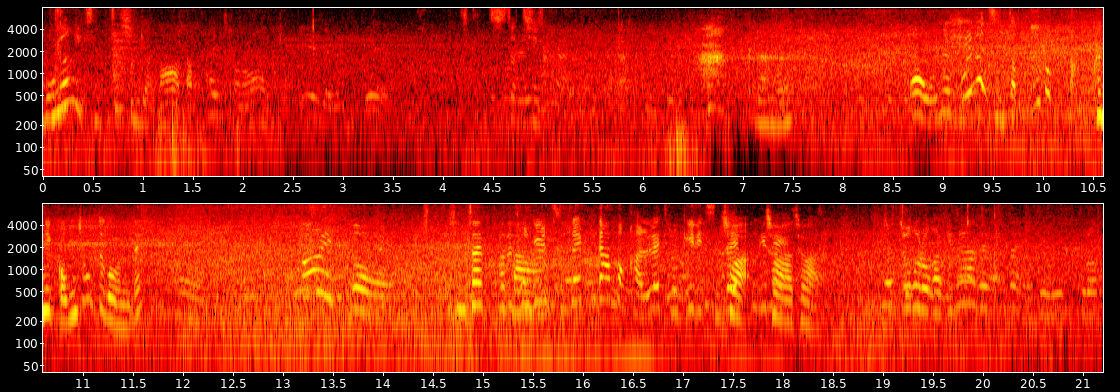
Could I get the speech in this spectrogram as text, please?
모양이 진짜 신기하다. 나팔처럼. 진짜 지. 그러네. 와 오늘 해가 진짜 뜨겁다. 그니까 엄청 뜨거운데? 어. 아 이뻐. 진짜 예쁘다. 근데 저길 진짜 예쁜데 한번 갈래? 저 길이 진짜 좋아, 예쁘긴 좋아, 해. 좋아. 저쪽으로 가긴 해야 되는데 여기 들어서.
